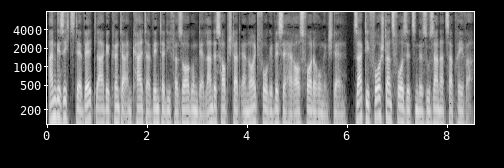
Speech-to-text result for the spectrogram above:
Angesichts der Weltlage könnte ein kalter Winter die Versorgung der Landeshauptstadt erneut vor gewisse Herausforderungen stellen, sagt die Vorstandsvorsitzende Susanna Zapreva.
